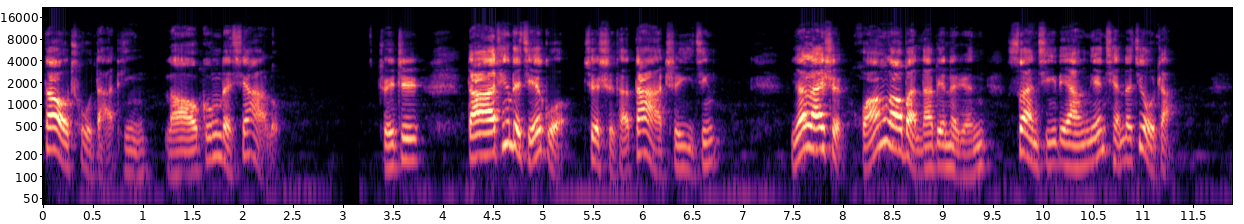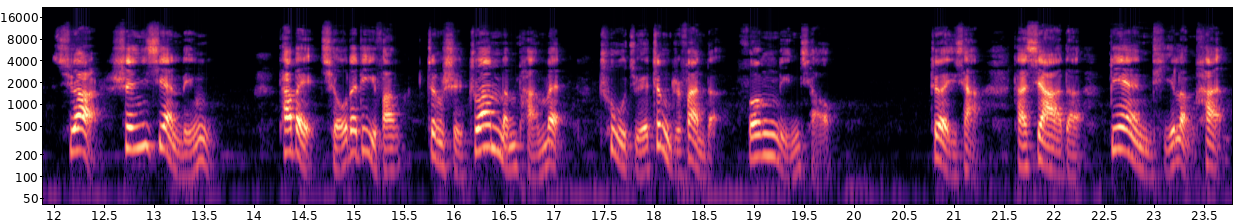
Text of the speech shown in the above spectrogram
到处打听老公的下落。谁知打听的结果却使他大吃一惊，原来是黄老板那边的人算起两年前的旧账。薛二身陷囹圄，他被囚的地方正是专门盘问、处决政治犯的枫林桥。这一下，他吓得遍体冷汗，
